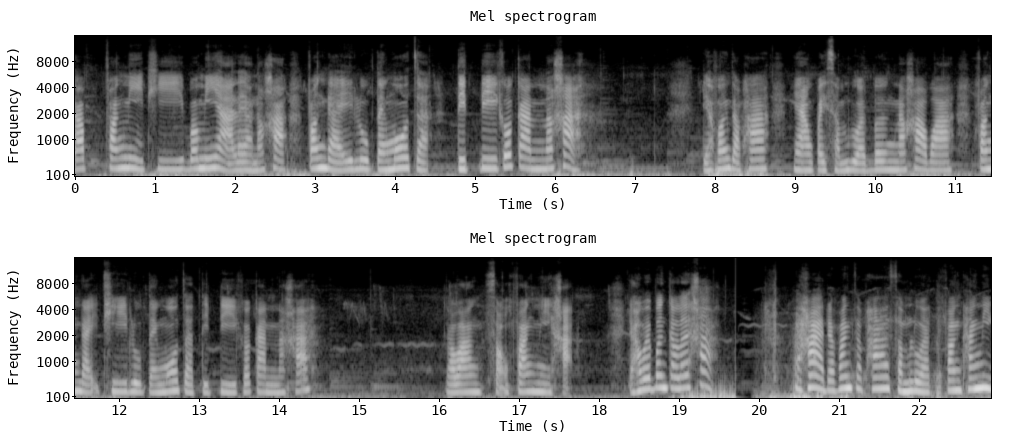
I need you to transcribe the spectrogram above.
กับฟังนี่ที่บ่มีหญ้าแล้วนะคะ ฟังใดลูกแตงโมจะ ติดดีก็กันนะคะ เดี๋ยวฟังจะพายางไปสำรวจเบิงนะคะว่าฟังใดทีลูกแตงโมจะติดดีก็กันนะคะ ระวังสองฟังนี้ค่ะ เดี๋ยวเราไปเบิงกันเลยค่ะไปค่ะเดี๋ยวฟังจะพาสำรวจฟังทั้งนี้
